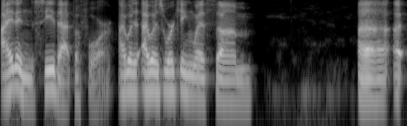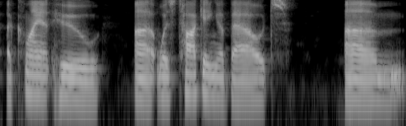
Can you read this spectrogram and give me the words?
I didn't see that before. I was I was working with um, uh, a, a client who uh, was talking about um,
